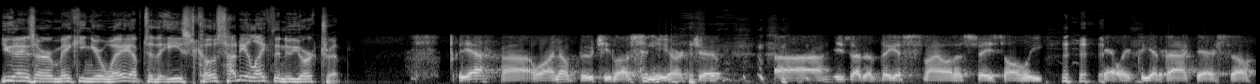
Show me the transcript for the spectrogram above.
You guys are making your way up to the East Coast. How do you like the New York trip? Yeah, uh, well, I know Bucci loves the New York trip. uh, he's had the biggest smile on his face all week. Can't wait to get back there. So,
